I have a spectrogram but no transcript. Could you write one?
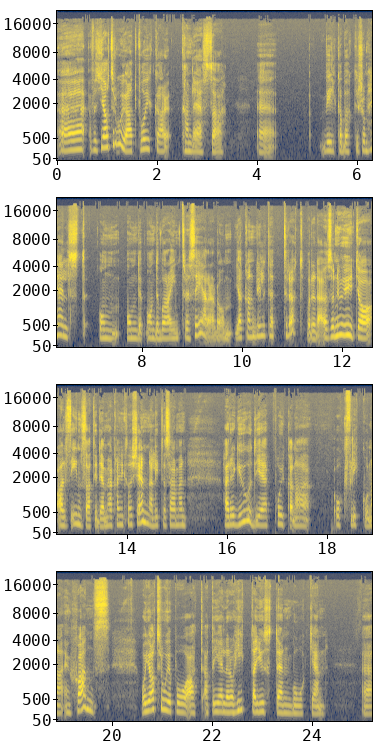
Uh, för jag tror ju att pojkar kan läsa uh, vilka böcker som helst om, om, det, om det bara intresserar dem. Jag kan bli lite trött på det där. Alltså nu är inte jag alls insatt i det, men jag kan liksom känna lite så här, men herregud, ge pojkarna och flickorna en chans. Och jag tror ju på att, att det gäller att hitta just den boken eh,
